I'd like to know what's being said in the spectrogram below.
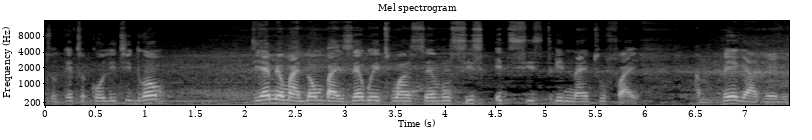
to get a quality drum, DM me on my number by 0817 I'm very available.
